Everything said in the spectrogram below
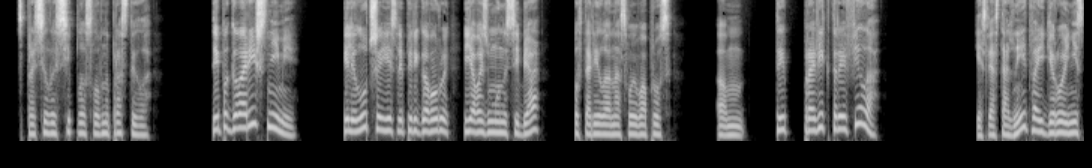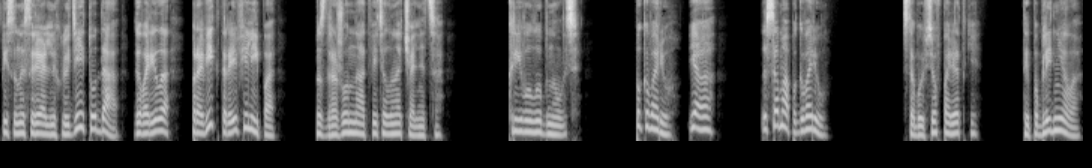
— спросила Сипла, словно простыла. «Ты поговоришь с ними? Или лучше, если переговоры я возьму на себя?» — повторила она свой вопрос. «Эм, ты про Виктора и Фила?» «Если остальные твои герои не списаны с реальных людей, то да», — говорила про Виктора и Филиппа, раздраженно ответила начальница. Криво улыбнулась. Поговорю. Я сама поговорю. С тобой все в порядке? Ты побледнела,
